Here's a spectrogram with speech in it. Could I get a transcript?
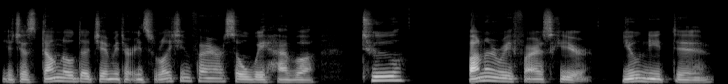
you just download the JMeter installation file so we have a two binary files here. You need the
